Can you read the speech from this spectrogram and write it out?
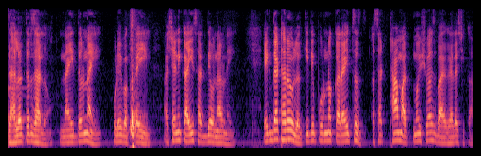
झालं तर झालं. नाही तर नाही. पुढे बघता येईल. अशाने काही साध्य होणार नाही. एकदा ठरवलं की ते पूर्ण करायचंच असा ठाम आत्मविश्वास बाळगायला शिका.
